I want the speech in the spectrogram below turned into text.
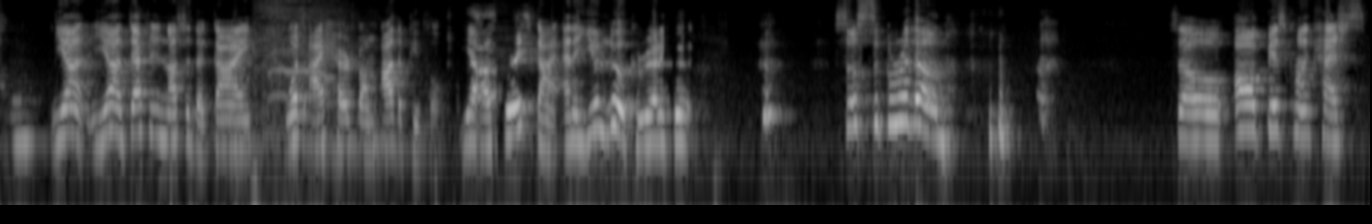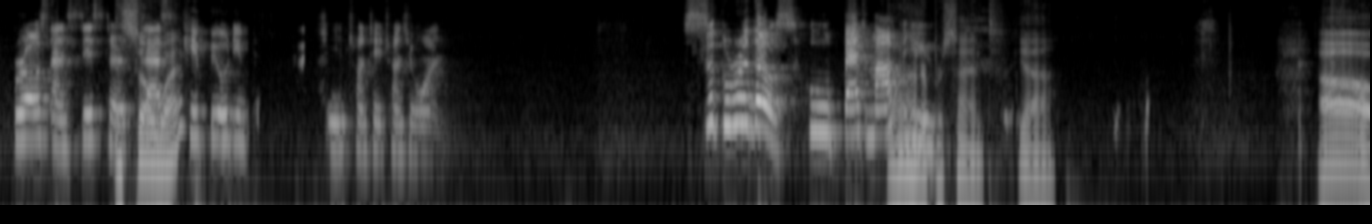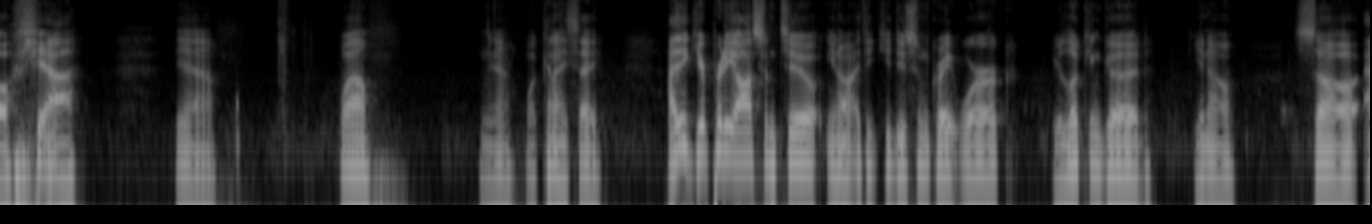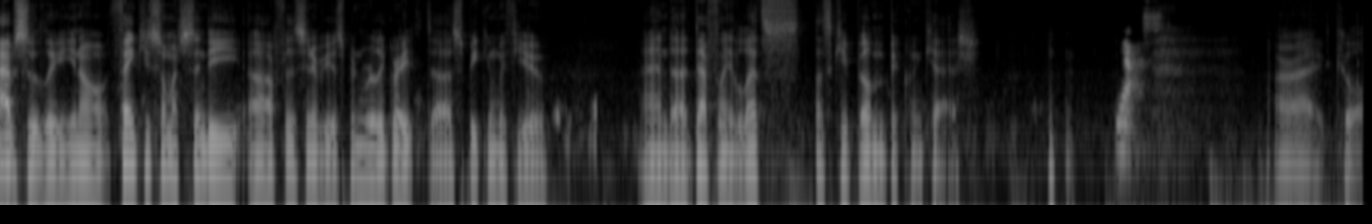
yeah, you are definitely not the guy what I heard from other people. You are a great guy, and you look really good. so screw them. so all Bitcoin Cash bros and sisters, So let's what? keep building in 2021. Screw those who badmouth you. percent. Yeah. Oh yeah, yeah. Well, yeah. What can I say? I think you're pretty awesome too. You know, I think you do some great work. You're looking good. You know, so absolutely. You know, thank you so much, Cindy, uh, for this interview. It's been really great uh, speaking with you, and uh, definitely let's let's keep building Bitcoin Cash. Yes. All right, cool.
